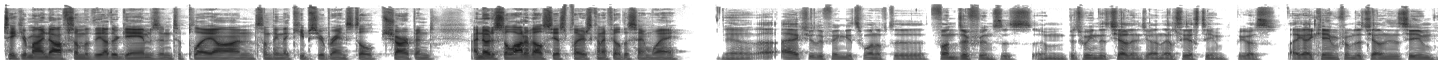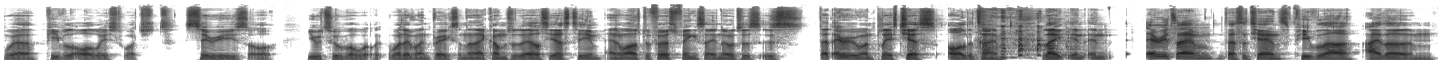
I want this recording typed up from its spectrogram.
take your mind off some of the other games and to play on something that keeps your brain still sharpened. I noticed a lot of LCS players kind of feel the same way. Yeah, I- actually think it's one of the fun differences um, between the Challenger and LCS team because, like, I came from the Challenger team where people always watched series or YouTube or wh- whatever and breaks, and then I come to the LCS team, and one of the first things I notice is that everyone plays chess all the time. like in in every time there's a chance, people are either um,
